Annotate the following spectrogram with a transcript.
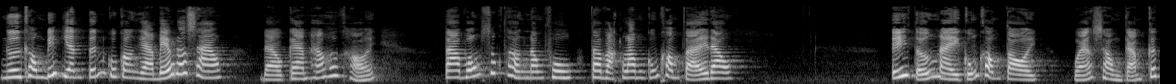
Ngươi không biết danh tính của con gà béo đó sao? Đào Cam háo hức hỏi. Ta vốn xuất thân nông phu, ta vặt lông cũng không tệ đâu. Ý tưởng này cũng không tồi, Quảng Sòng cảm kích.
